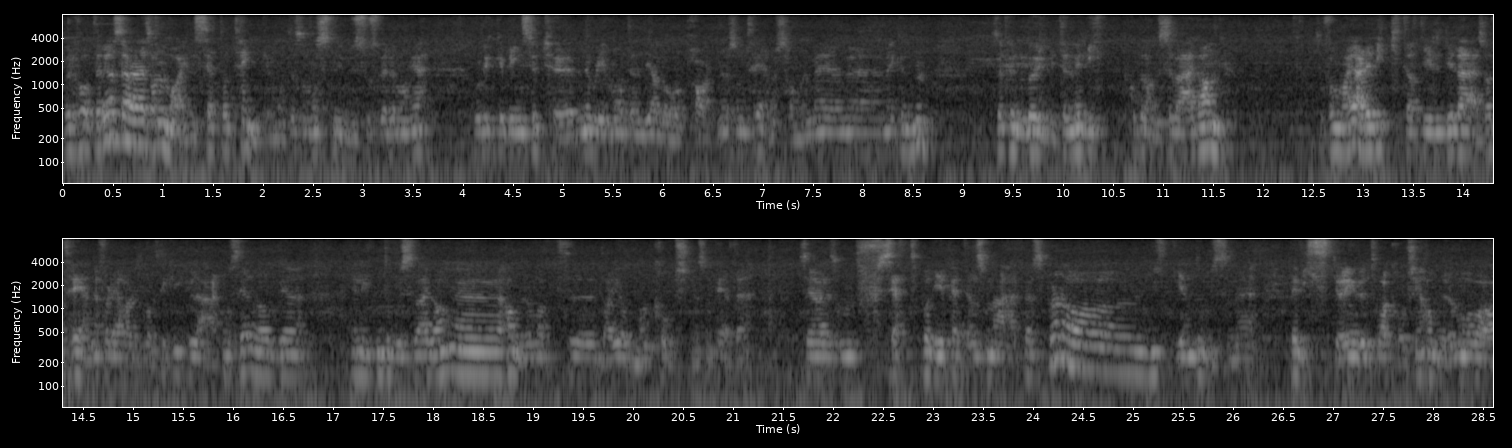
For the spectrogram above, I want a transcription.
For å få til det, så er det et sånn mindset å tenke måte, som å snus hos veldig mange. Hvor du ikke blir instruktør, men du blir på en måte en dialogpartner som trener sammen med, med, med kunden. Så kunden går ut med litt kompetanse hver gang. Så for meg er det viktig at de, de lærer seg å trene, for det har de faktisk ikke lært noe sted. Og uh, en liten dose hver gang uh, handler om at uh, da jobber man coachende som PT. Så jeg har liksom sett på de PT-ene som er her på Østbjørn, og gitt i en dose med bevisstgjøring rundt hva coaching handler om, og hva,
